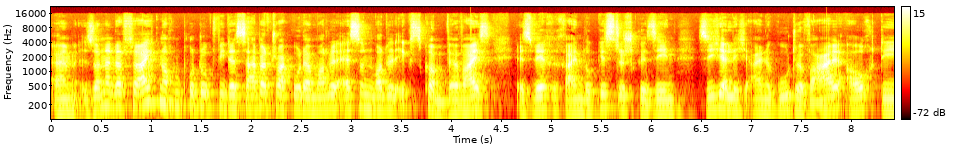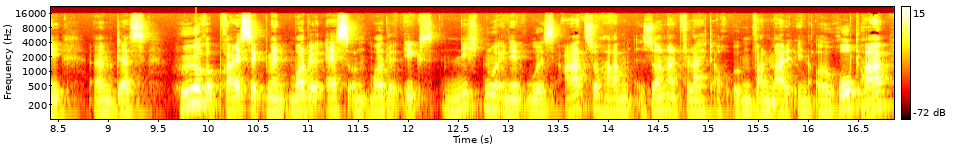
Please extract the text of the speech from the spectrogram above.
ähm, sondern dass vielleicht noch ein Produkt wie der Cybertruck oder Model S und Model X kommt. Wer weiß, es wäre rein logistisch gesehen sicherlich eine gute Wahl, auch die, ähm, das höhere Preissegment Model S und Model X nicht nur in den USA zu haben, sondern vielleicht auch irgendwann mal in Europa,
